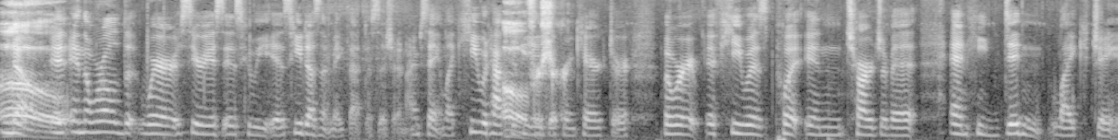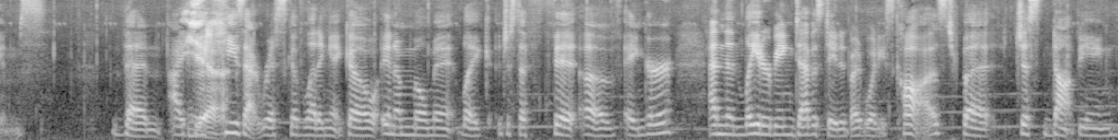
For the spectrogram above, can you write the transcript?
Oh. No, in, oh. in the world where Sirius is who he is, he doesn't make that decision. I'm saying like he would have to Oh, be a sure. different character. But where if he was put in charge of it and he didn't like James, then I think Yeah. he's at risk of letting it go in a moment, like just a fit of anger, and then later being devastated by what he's caused, but just not being,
